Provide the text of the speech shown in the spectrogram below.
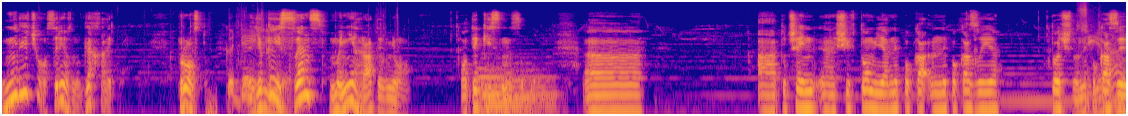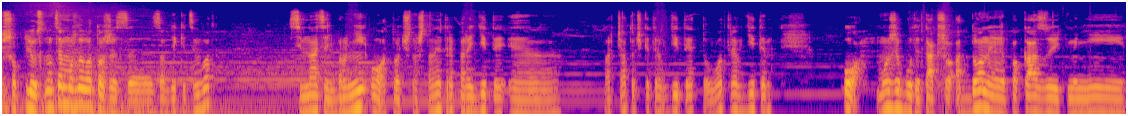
Ні для чого, серйозно, для хайпу. Просто. Який сенс мені грати в нього? От який смисл. Е, а тут ще й е, шифтом я не, пока, не показує. Точно, не показує, що плюс. Ну це можливо теж завдяки цим вот. 17 броні. О, точно, штани треба передіти. Е, перчаточки треба вдіти, того треба вдіти. О, може бути так, що аддони показують мені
